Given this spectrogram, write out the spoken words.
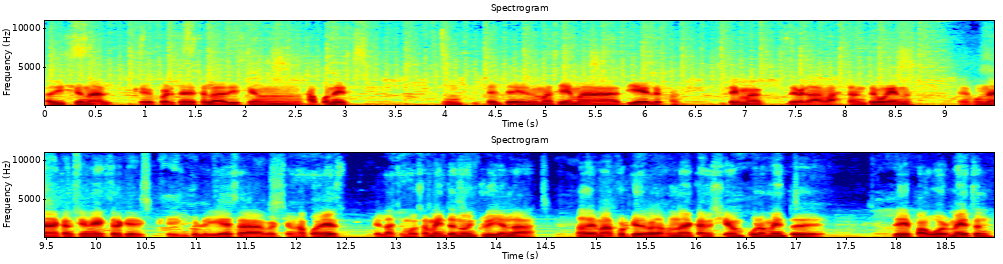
adicional que pertenece a la edición japonesa. El, tema se llama The Elephant, un tema de verdad bastante bueno es una canción extra que, incluía esa versión japonesa, que lastimosamente no incluían la, demás, porque de verdad es una canción puramente de, power metal,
